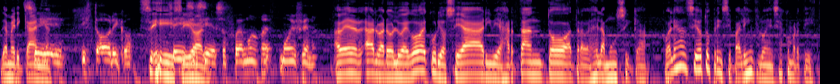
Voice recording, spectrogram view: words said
de Americania. Sí, histórico. Sí, sí, sí, sí, eso fue muy, muy fino. A ver, Álvaro, luego de curiosear y viajar tanto a través de la música, ¿cuáles han sido tus principales influencias como artista?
